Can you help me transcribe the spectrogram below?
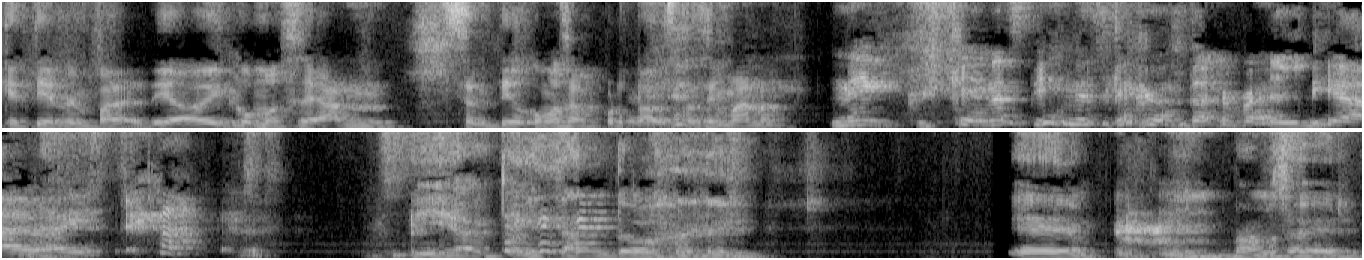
¿qué tienen para el día de hoy? ¿Cómo se han sentido? ¿Cómo se han portado esta semana? Nick, ¿qué nos tienes que contar para el día de hoy? y actualizando. Eh, vamos a ver.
